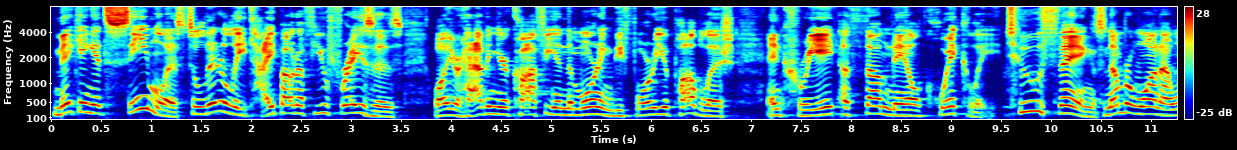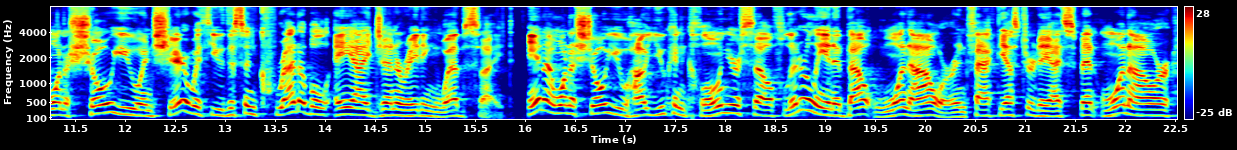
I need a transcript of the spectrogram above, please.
making it seamless to literally type out a few phrases while you're having your coffee in the morning before you publish and create a thumbnail quickly. Two things. Number one, I want to show you and share with you this incredible AI generating website. And I want to show you how you can clone yourself literally in about one hour. In fact, yesterday I spent one hour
